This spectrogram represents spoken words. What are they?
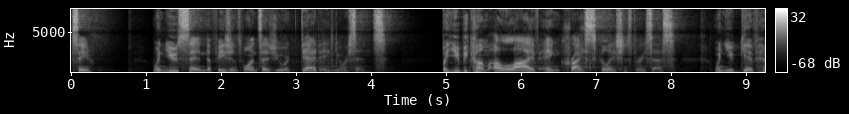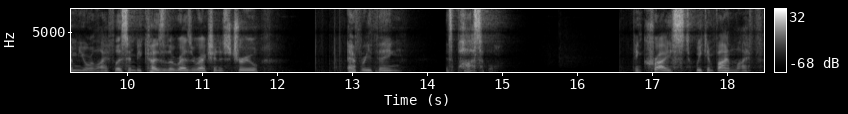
See, when you sinned, Ephesians 1 says you are dead in your sins. But you become alive in Christ, Galatians 3 says, when you give him your life. Listen, because the resurrection is true, everything is possible. In Christ, we can find life.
